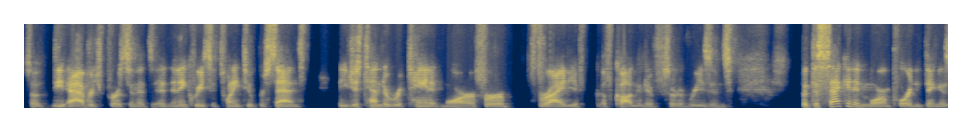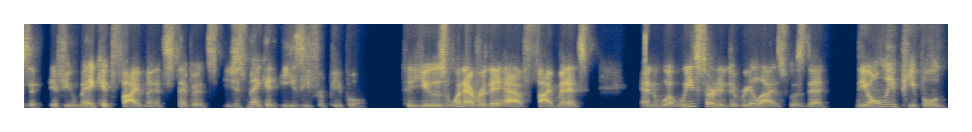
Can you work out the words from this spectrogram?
So the average person, it's an increase of 22%. You just tend to retain it more for a variety of, of cognitive sort of reasons. But the second and more important thing is that if you make it five minute snippets, you just make it easy for people to use whenever they have five minutes. And what we started to realize was that the only people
